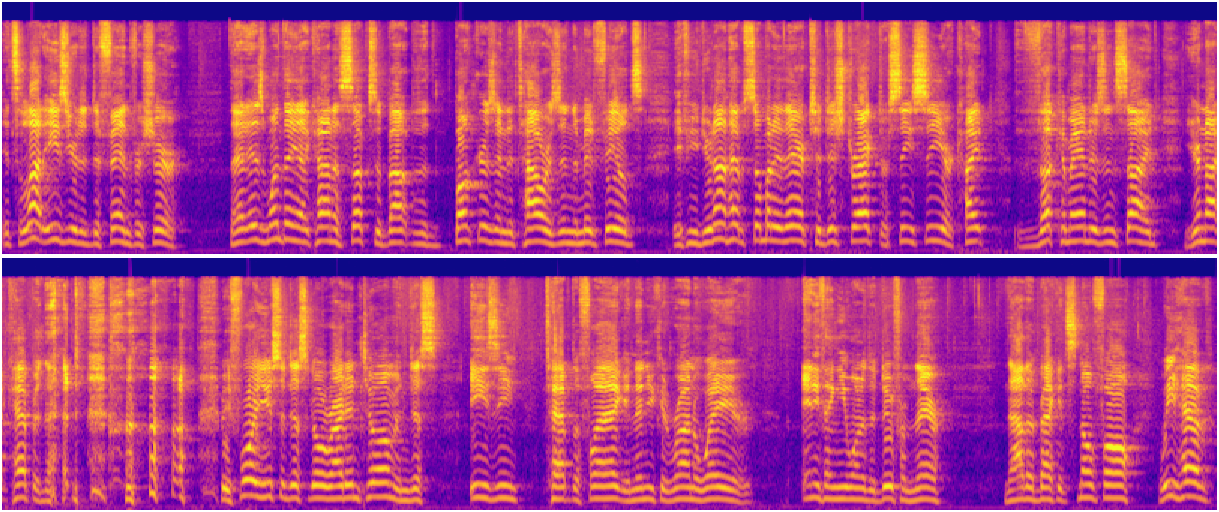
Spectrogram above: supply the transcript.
it's a lot easier to defend for sure. That is one thing that kind of sucks about the bunkers and the towers in the midfields. If you do not have somebody there to distract or CC or kite the commanders inside, you're not capping that. Before, you used to just go right into them and just easy tap the flag, and then you could run away or anything you wanted to do from there. Now they're back at Snowfall. We have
